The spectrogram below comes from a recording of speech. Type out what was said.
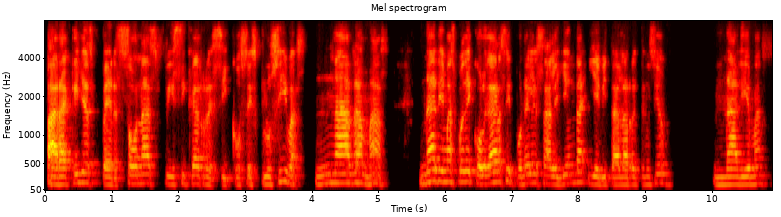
para aquellas personas físicas reciclos exclusivas, nada más. Nadie más puede colgarse y ponerle esa leyenda y evitar la retención. Nadie más.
